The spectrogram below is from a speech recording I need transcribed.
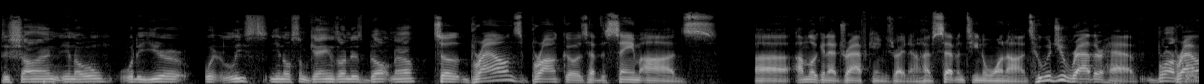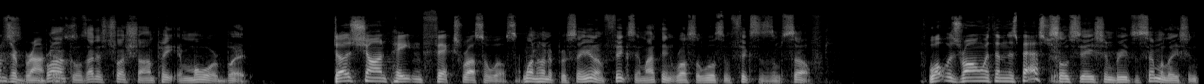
Deshaun. You know, with a year, with at least you know some games on this belt now. So Browns Broncos have the same odds. Uh, I'm looking at DraftKings right now. Have 17 to one odds. Who would you rather have? Broncos, Browns or Broncos? Broncos. I just trust Sean Payton more, but Does Sean Payton fix Russell Wilson? 100. percent You don't fix him. I think Russell Wilson fixes himself. What was wrong with him this past year? Association breeds assimilation.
